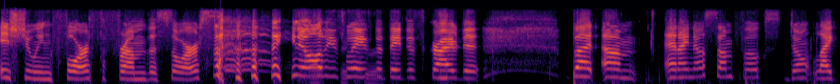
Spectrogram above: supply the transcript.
issuing forth from the source. you know, all these ways that they described it but um and i know some folks don't like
